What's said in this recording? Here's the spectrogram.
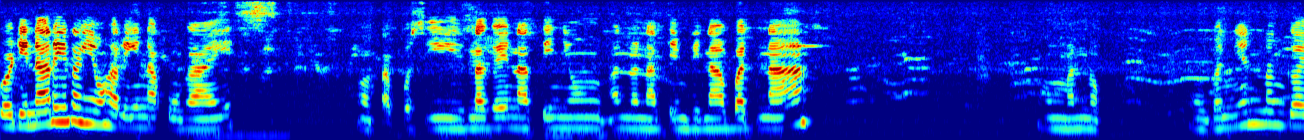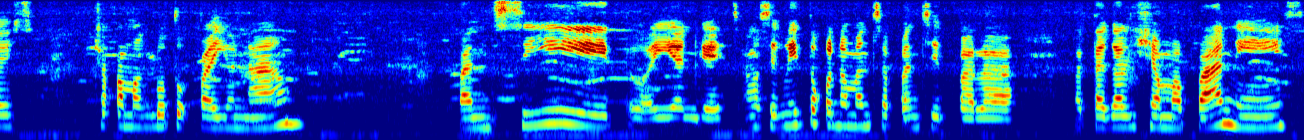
Ordinary lang yung harina ko guys. O, tapos ilagay natin yung ano natin binabad na ang manok. O, ganyan lang guys. Tsaka magluto tayo ng pansit. O, ayan guys. Ang sigrito ko naman sa pansit para matagal siya mapanis,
